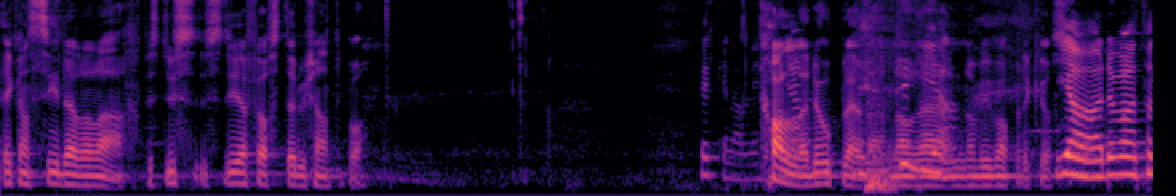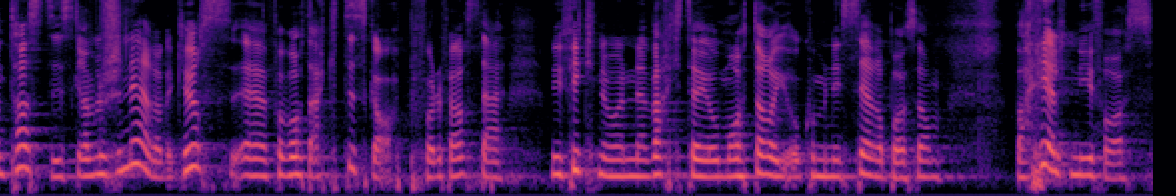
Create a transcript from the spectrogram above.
jeg kan si det der. Hvis du sier først det du kjente på. Kallet du opplevde når, eh, Ja. når vi var på det kurset. Ja, det var et fantastisk revolusjonerende kurs eh, for vårt ekteskap, for det første. Vi fikk noen verktøy og måter å, kommunisere på som var helt nye for oss.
